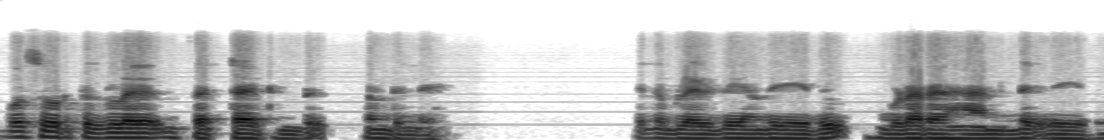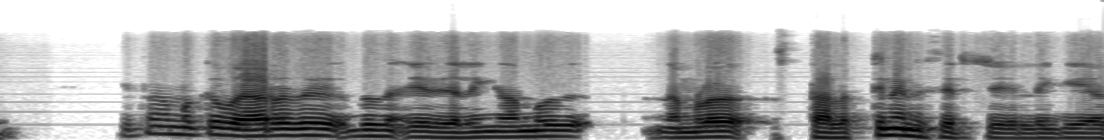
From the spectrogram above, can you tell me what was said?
അപ്പോൾ സുഹൃത്തുക്കളെ സെറ്റായിട്ടുണ്ട് കണ്ടില്ലേ? പിന്നെ ബ്ലേഡ് ഞാൻ ചെയ്തു. ഇവിടെ ഒരു ഹാൻഡിൽ ചെയ്തു. ഇപ്പം നമുക്ക് വേറൊരു ഇത് അല്ലെങ്കിൽ നമ്മൾ നമ്മൾ സ്ഥലത്തിനനുസരിച്ച് അല്ലെങ്കിൽ ആ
